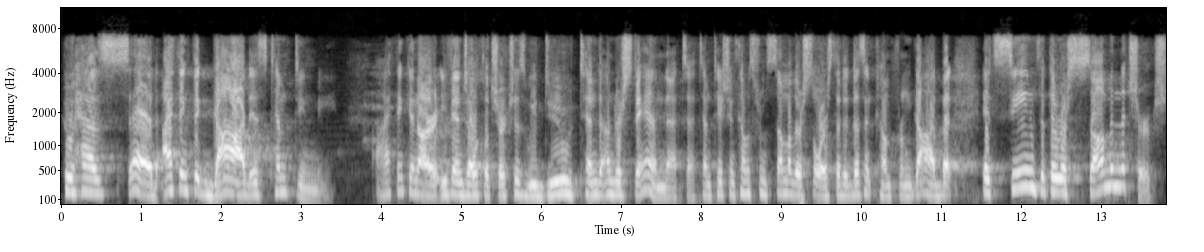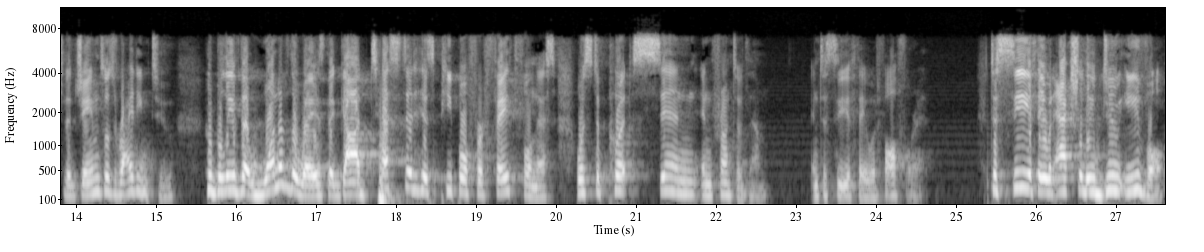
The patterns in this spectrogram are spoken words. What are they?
who has said, I think that God is tempting me. I think in our evangelical churches, we do tend to understand that uh, temptation comes from some other source, that it doesn't come from God. But it seems that there were some in the church that James was writing to who believed that one of the ways that God tested his people for faithfulness was to put sin in front of them and to see if they would fall for it. To see if they would actually do evil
